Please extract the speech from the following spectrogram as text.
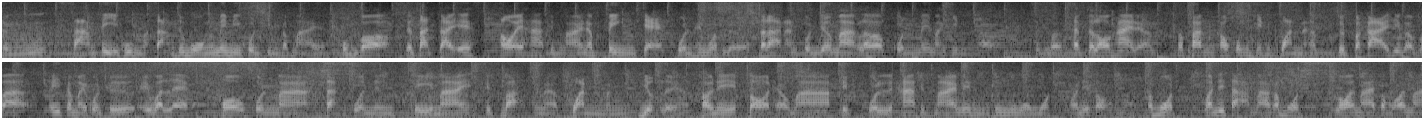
ถึง 3 4 ทุ่มอะ3ชั่วโมงไม่มีคนกินสักไม้อะผมก็จะตัดใจเอ๊ะเอาไอ้50ไม้นะปิ้งแจกคนให้หมดเลย ตลาดนั้นคนเยอะมากแล้วก็คนไม่มากินของเรา ผมก็แทบจะร้องไห้เลยครับสักพักเขาคงเห็นควันนะครับ จุดประกายที่แบบว่าเอ้ยทำไมคนซื้อไอ้วันแรกอะพอคนมาสั่งคนหนึ่งสี่ไม้ 10 บาทใช่ไหมครับควันมันเยอะเลยครับคราวนี้ต่อแถวมา 10 คนเลย50ไม้ไม่ถึงครึ่งชั่วโมงหมด วันที่2มาก็หมด วันที่ 3 มาก็หมดร้อยไม้ 200 ไม้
